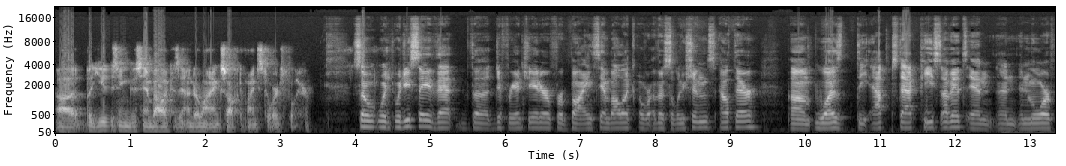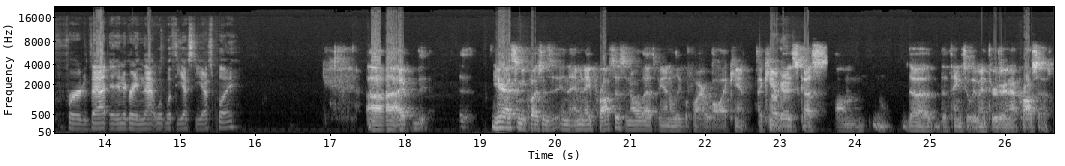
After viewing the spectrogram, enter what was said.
uh, but using Sanbolic as the underlying software defined storage layer. So would, would you say that the differentiator for buying Sanbolic over other solutions out there um, was the app stack piece of it, and, and, and more for that and integrating that with, with the SDS play? Uh, you're asking me questions in the M and A process, and all that's behind a legal firewall. I can't I can't okay. really discuss um, the the things that we went through during that process.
